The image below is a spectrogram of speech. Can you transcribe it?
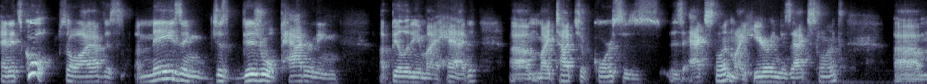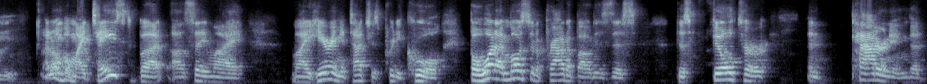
and it's cool. So I have this amazing, just visual patterning ability in my head. Um, my touch, of course, is is excellent. My hearing is excellent. Um, I don't know about my taste, but I'll say my my hearing and touch is pretty cool. But what I'm most sort of proud about is this this filter and patterning that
